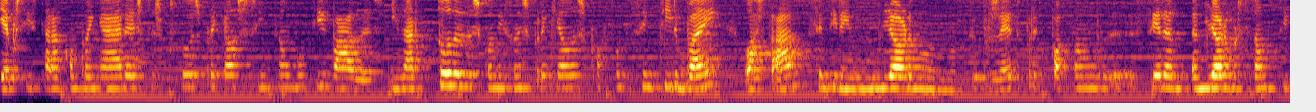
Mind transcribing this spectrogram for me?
e é preciso estar a acompanhar estas pessoas para que elas se sintam motivadas e dar todas as condições para que elas possam se sentir bem, lá está, se sentirem melhor no, no seu projeto, para que possam eh, ser a, a melhor versão de si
